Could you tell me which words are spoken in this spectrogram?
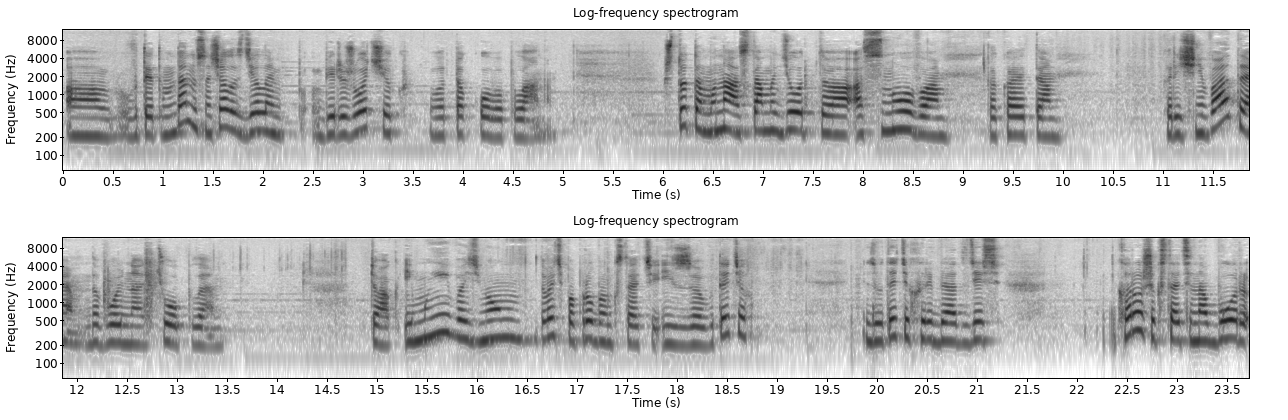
а, вот этому, да, но сначала сделаем бережочек вот такого плана. Что там у нас? Там идет а, основа какая-то коричневатая, довольно теплая. Так, и мы возьмем, давайте попробуем, кстати, из вот этих, из вот этих ребят. Здесь хороший, кстати, набор,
